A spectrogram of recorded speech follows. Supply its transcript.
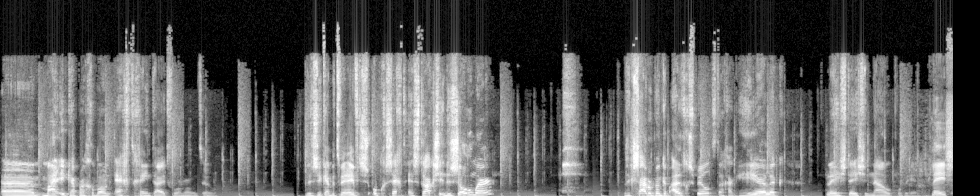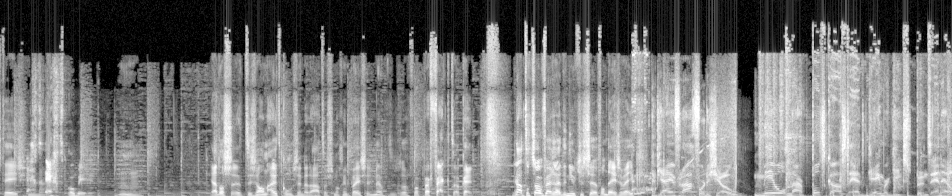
Ehm, maar ik heb er gewoon echt geen tijd voor momenteel. Dus ik heb het weer eventjes opgezegd. En straks in de zomer, oh, als ik Cyberpunk heb uitgespeeld, dan ga ik heerlijk PlayStation Now proberen. PlayStation Now. Echt proberen. Hmm. Ja, dat is, het is wel een uitkomst inderdaad. Als je nog geen PlayStation hebt. Dus dat is wel perfect. Oké. Nou, tot zover eh, de nieuwtjes eh, van deze week. Heb jij een vraag voor de show? Mail naar podcast@gamergeeks.nl.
